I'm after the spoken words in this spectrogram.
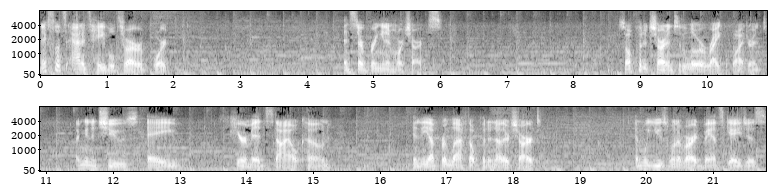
Next, let's add a table to our report and start bringing in more charts. So I'll put a chart into the lower right quadrant. I'm going to choose a pyramid style cone. In the upper left I'll put another chart and we'll use one of our advanced gauges.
